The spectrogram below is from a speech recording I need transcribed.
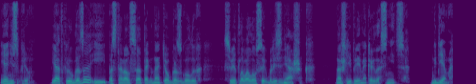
Я не сплю. Я открыл глаза и постарался отогнать образ голых светловолосых близняшек. Нашли время, когда снится. Где мы?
